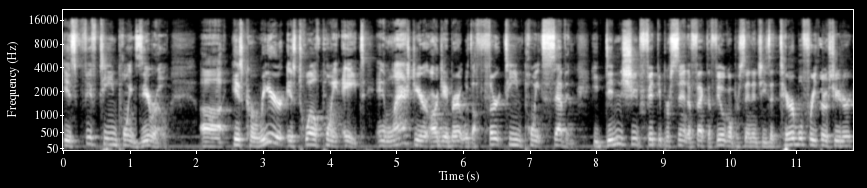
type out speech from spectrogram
is 15.0. Uh, his career is 12.8, and last year RJ Barrett was a 13.7. He didn't shoot 50% effective field goal percentage. He's a terrible free throw shooter.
